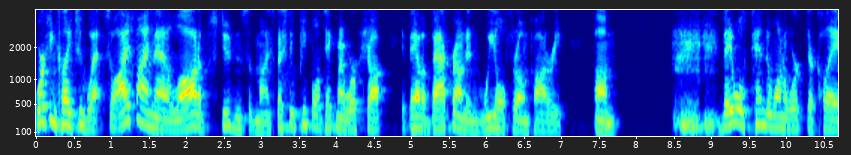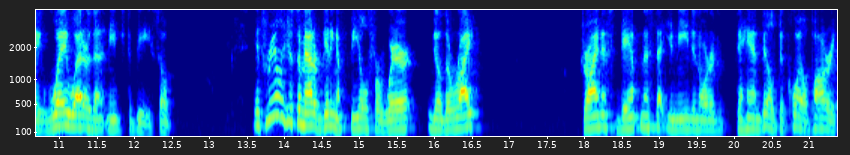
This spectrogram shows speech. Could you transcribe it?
Working clay too wet. So I find that a lot of students of mine, especially people that take my workshop, if they have a background in wheel thrown pottery, um, they will tend to want to work their clay way wetter than it needs to be. So it's really just a matter of getting a feel for where, you know, the right dryness, dampness that you need in order to hand build to coil pottery.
